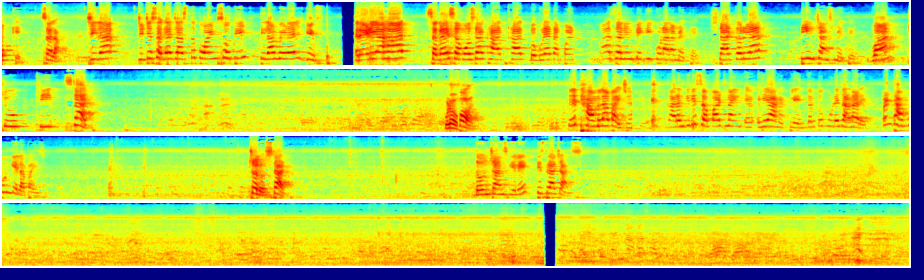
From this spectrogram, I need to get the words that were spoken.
ओके चला. जिला जिचे सगळ्यात जास्त पॉइंट्स होतील तिला मिळेल गिफ्ट रेडी आहात? सगळे समोसा खात खात बघूयात आपण. पाच जणींपैकी कुणाला मिळते स्टार्ट करूयात. तीन चान्स मिळतील. One two three start fall ते थांबला पाहिजे. कारण की ते सपाट नाही हे आहे प्लेन तर तो पुढे जाणार आहे. पण थांबून गेला पाहिजे. चलो स्टार्ट दोन चान्स गेले तिसरा चान्स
